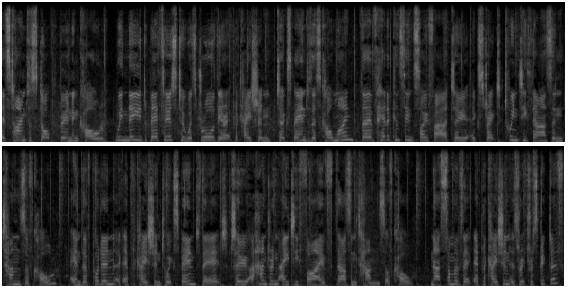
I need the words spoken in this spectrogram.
It's time to stop burning coal. We need Bathurst to withdraw their application to expand this coal mine. They've had a consent so far to extract 20,000 tonnes of coal and they've put in an application to expand that to 185,000 tonnes of coal. Now, some of that application is retrospective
